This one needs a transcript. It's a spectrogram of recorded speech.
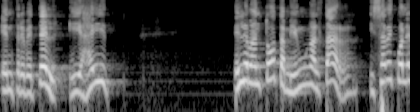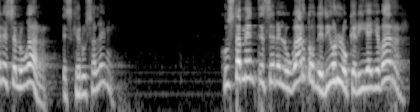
entre Betel y ahí él levantó también un altar. ¿Y sabe cuál era ese lugar? Es Jerusalén. Justamente ese era el lugar donde Dios lo quería llevar.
